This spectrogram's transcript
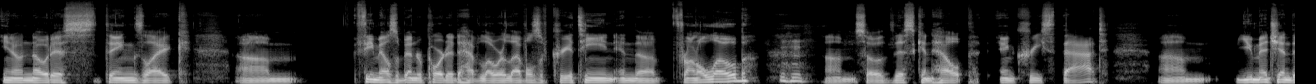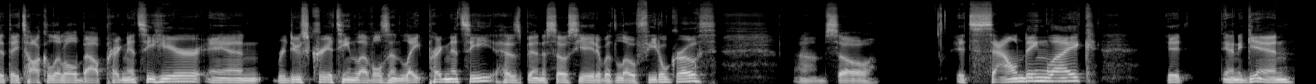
you know notice things like um, females have been reported to have lower levels of creatine in the frontal lobe. Mm-hmm. Um, so this can help increase that. Um, you mentioned that they talk a little about pregnancy here, and reduced creatine levels in late pregnancy has been associated with low fetal growth. Um, so it's sounding like it and again,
